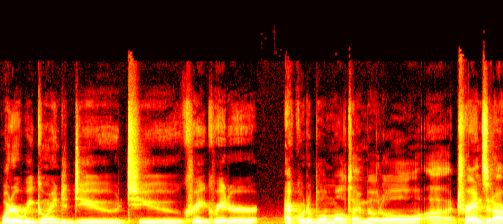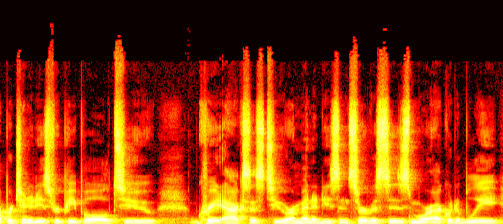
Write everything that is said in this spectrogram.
what are we going to do to create greater equitable multimodal uh, transit opportunities for people to create access to our amenities and services more equitably,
